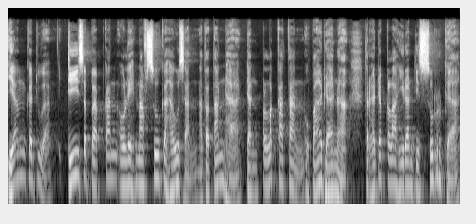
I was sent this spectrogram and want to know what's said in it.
yang kedua, disebabkan oleh nafsu kehausan atau tanda dan pelekatan upadana terhadap kelahiran di surga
